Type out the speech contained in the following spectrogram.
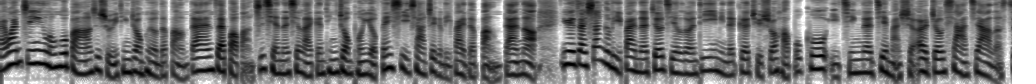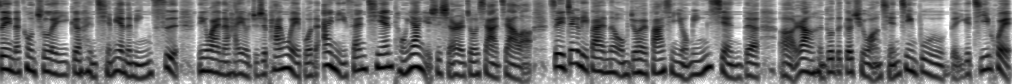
台湾之音龙虎榜是属于听众朋友的榜单，在报榜之前呢，先来跟听众朋友分析一下这个礼拜的榜单啊。因为在上个礼拜呢，周杰伦第一名的歌曲《说好不哭》已经呢届满十二周下架了，所以呢空出了一个很前面的名次。另外呢，还有就是潘玮柏的《爱你三千》，同样也是十二周下架了。所以这个礼拜呢，我们就会发现有明显的呃让很多的歌曲往前进步的一个机会。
